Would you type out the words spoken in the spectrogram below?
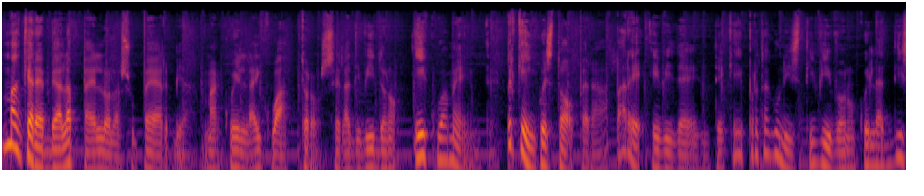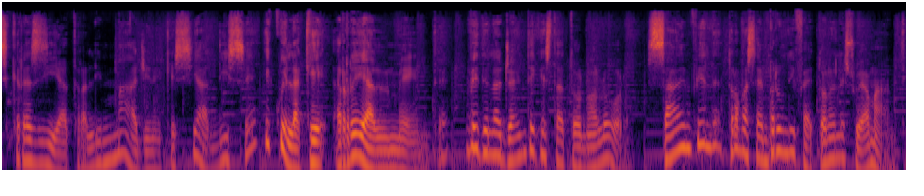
Mancherebbe all'appello la superbia, ma quella ai quattro se la dividono equamente, perché in quest'opera appare evidente che i protagonisti vivono quella discrasia tra l'immagine che si ha di sé e quella che realmente vede la gente che sta attorno a loro. Seinfeld trova sempre un difetto nelle sue amanti,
